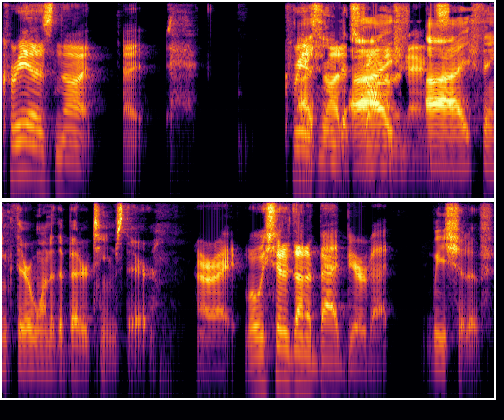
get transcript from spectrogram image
Korea's not. Uh, Korea's think, not as strong I, on the men's. I think they're one of the better teams there. All right. Well, we should have done a bad beer bet. We should have.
